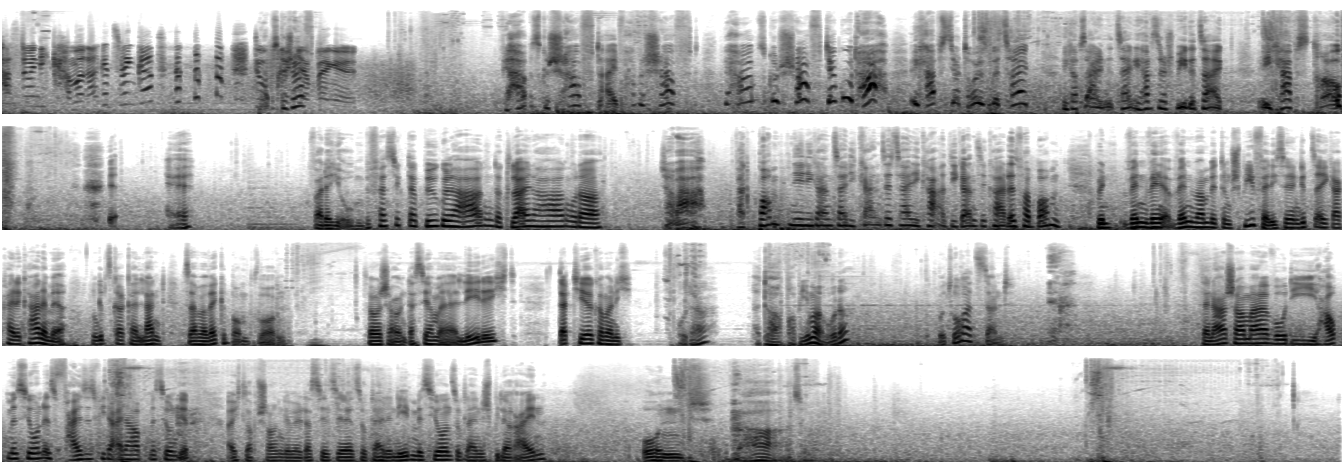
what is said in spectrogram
Hast du in die Kamera gezwinkert? du hab's geschafft. Wir haben es geschafft. Einfach geschafft. Wir haben es geschafft. Ja gut, ha. Ich hab's dir drüben gezeigt. Ich hab's allen gezeigt. Ich hab's dem Spiel gezeigt. Ich hab's drauf. War der hier oben befestigt, der Bügelhaken, der Kleiderhaken oder... Schau mal, Was bombt die die ganze Zeit? Die ganze Zeit, die, Karte, die ganze Karte ist verbombt. Wenn, wenn, wenn, wenn wir mit dem Spiel fertig sind, dann gibt es eigentlich gar keine Karte mehr. Dann gibt es gar kein Land. Ist einfach weggebombt worden. Sollen wir schauen. Das hier haben wir erledigt. Das hier kann man nicht... Oder? Ja, doch, probier mal, oder? Motorradstand. Ja. Danach schauen wir mal, wo die Hauptmission ist, falls es wieder eine Hauptmission gibt. Aber ich glaube schon, das sind jetzt so kleine Nebenmissionen, so kleine Spielereien. Und ja, also.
